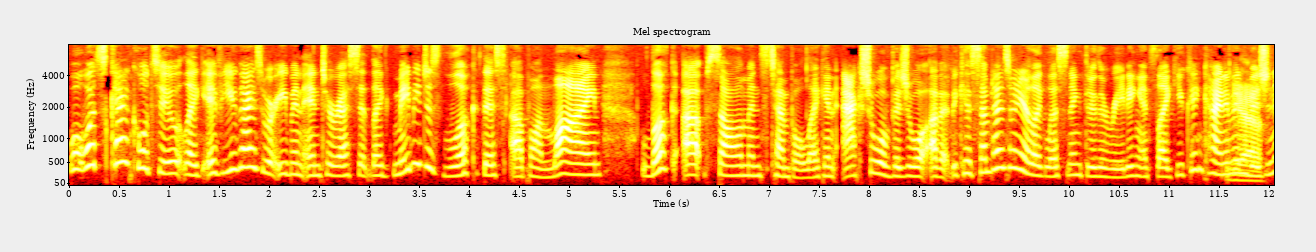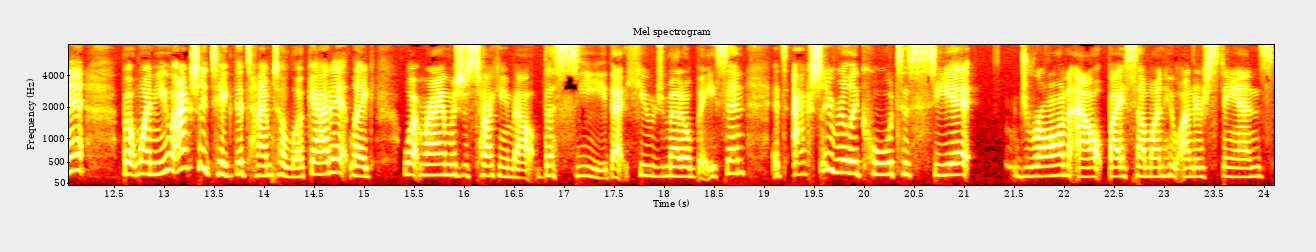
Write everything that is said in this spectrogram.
Well, what's kind of cool too, like if you guys were even interested, like maybe just look this up online, look up Solomon's Temple, like an actual visual of it, because sometimes when you're like listening through the reading, it's like you can kind of Yeah. envision it, but when you actually take the time to look at it, like what Ryan was just talking about, the sea, that huge metal basin, it's actually really cool to see it drawn out by someone who understands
